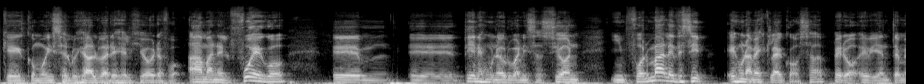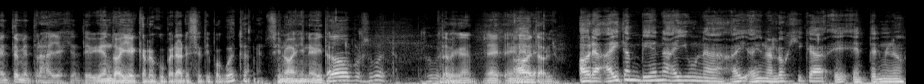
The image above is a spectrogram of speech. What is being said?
que, como dice Luis Álvarez, el geógrafo, aman el fuego. Em, eh, tienes una urbanización informal, es decir, es una mezcla de cosas, pero evidentemente mientras haya gente viviendo ahí hay que recuperar ese tipo de cuestiones, si no es inevitable. No, por supuesto. Es, inevitable. Ahora, ahí también hay una, hay, hay una lógica eh, en términos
